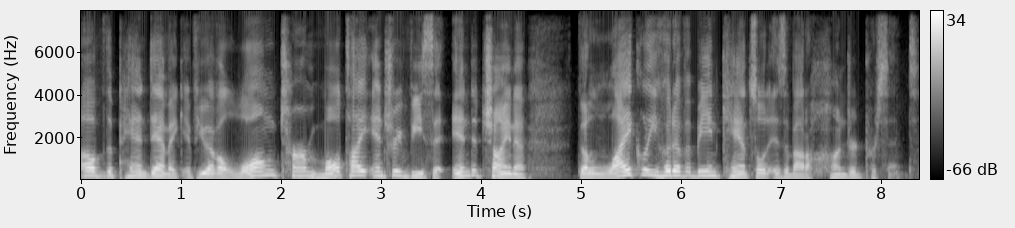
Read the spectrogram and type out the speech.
of the pandemic, if you have a long term multi entry visa into China, the likelihood of it being canceled is about 100%.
